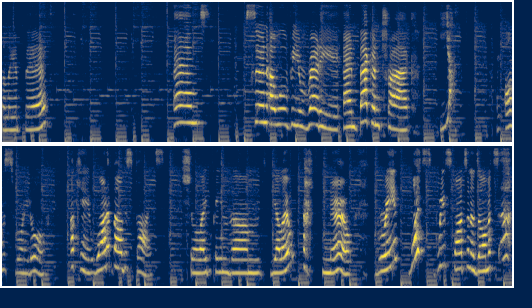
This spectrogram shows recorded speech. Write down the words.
a little bit. And soon I will be ready and back on track. Yes! I almost run it off. Okay, what about the spots? Shall I paint them yellow? no. Green? What? Green spots on a Dalmatian? Ah,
